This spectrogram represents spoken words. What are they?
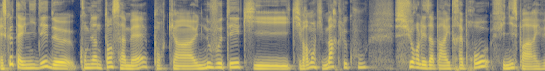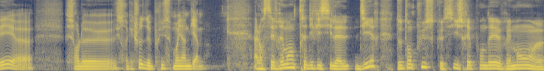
Est-ce que tu as une idée de combien de temps ça met pour qu'une nouveauté qui, qui vraiment qui marque le coup sur les appareils très pro finissent par arriver euh, sur, le, sur quelque chose de plus moyen de gamme alors c'est vraiment très difficile à dire, d'autant plus que si je répondais vraiment euh,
